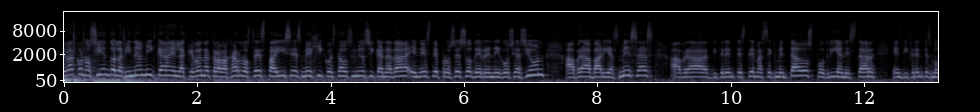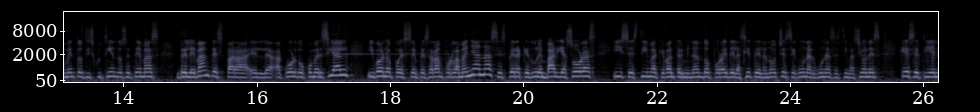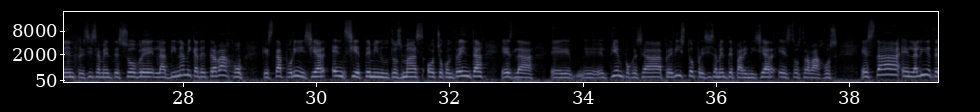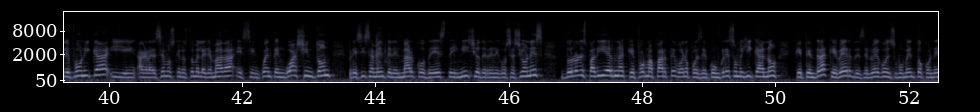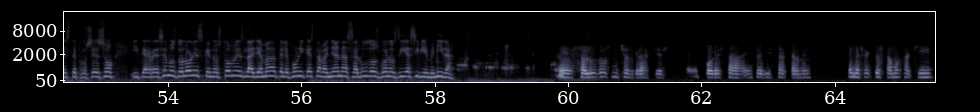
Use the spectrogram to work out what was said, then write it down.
va conociendo la dinámica en la que van a trabajar los tres países, México, Estados Unidos y Canadá, en este proceso de renegociación. Habrá varias mesas, habrá diferentes temas segmentados, podrían estar en diferentes momentos discutiéndose temas relevantes para el acuerdo comercial. Y bueno, pues empezarán por la mañana, se espera que duren varias horas y se estima que van terminando por ahí de las 7 de la noche, según algunas estimaciones que se tienen precisamente sobre la dinámica de trabajo que está por iniciar en siete minutos más. 8 con 30 es la, eh, eh, el tiempo que se ha previsto precisamente para iniciar estos trabajos. Está en la línea telefónica y agradecemos que nos tome la llamada. Eh, se encuentra en Washington, precisamente en el marco de este inicio de renegociaciones. Dolores Padierna, que forma parte, bueno, pues del Congreso mexicano, que tendrá que ver, desde luego, en su momento con este proceso. Y te agradecemos, Dolores, que nos tomes la llamada telefónica esta mañana. Saludos, buenos días y bienvenida. Eh, saludos, muchas gracias eh, por esta entrevista, Carmen. En efecto, estamos aquí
